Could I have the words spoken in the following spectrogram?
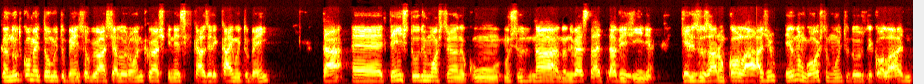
Canuto comentou muito bem sobre o ácido hialurônico, eu acho que nesse caso ele cai muito bem. Tá? É, tem estudos mostrando, com um estudo na, na Universidade da Virgínia, que eles usaram colágeno. Eu não gosto muito do uso de colágeno,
